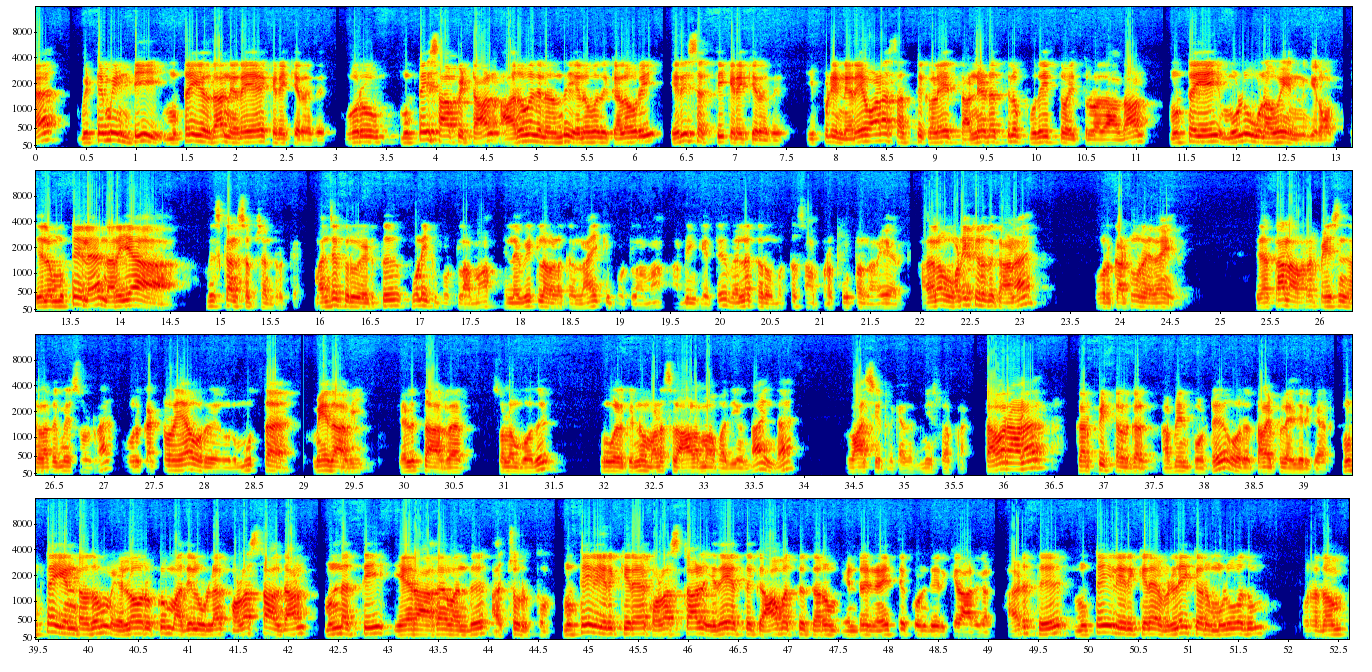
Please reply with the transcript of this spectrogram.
விட்டமின் டி முட்டைகள் தான் நிறைய கிடைக்கிறது. ஒரு முட்டை சாப்பிட்டால் அறுபதிலிருந்து எழுபது கலோரி எரிசக்தி கிடைக்கிறது. இப்படி நிறைவான சத்துக்களை தன்னிடத்தில் புதைத்து வைத்துள்ளதால் தான் முட்டையை முழு உணவு என்கிறோம். இதுல முட்டையில நிறைய மிஸ்கான்செப்ஷன் இருக்கு. மஞ்சக்கருவை எடுத்து பூனைக்கு போட்டலாமா? இல்ல வீட்டுல வளர்க்குற நாய்க்கு போட்டலாமா? அப்படின்னு கேட்டு வெள்ளைக்கருவை மட்டும் சாப்பிட்ற கூட்டம் நிறைய இருக்கு. அதெல்லாம் உடைக்கிறதுக்கான ஒரு கட்டுரை தான் இது. இதைத்தான் நான் வர பேஷன்ஸ் எல்லாத்துக்குமே சொல்றேன். ஒரு கட்டுரையா ஒரு ஒரு மூத்த மேதாவி எழுத்தாளர் சொல்லும்போது உங்களுக்கு இன்னும் மனசுல ஆழமா பதியும் தான் இந்த வாசிட்டு இருக்கேன் அந்த நியூஸ் பேப்பரை தவறான கற்பித்தல்கள் அப்படின்னு போட்டு ஒரு தலைப்பில் எழுதியிருக்காரு. முட்டை என்றதும் எல்லோருக்கும் அதில் உள்ள கொலஸ்ட்ரால் தான் முன்னத்தி ஏறாக வந்து அச்சுறுத்தும். முட்டையில் இருக்கிற கொலஸ்ட்ரால் இதயத்துக்கு ஆபத்து தரும் என்று நினைத்து கொண்டிருக்கிறார்கள். அடுத்து முட்டையில் இருக்கிற வெள்ளைக்கரு முழுவதும் புரதம்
